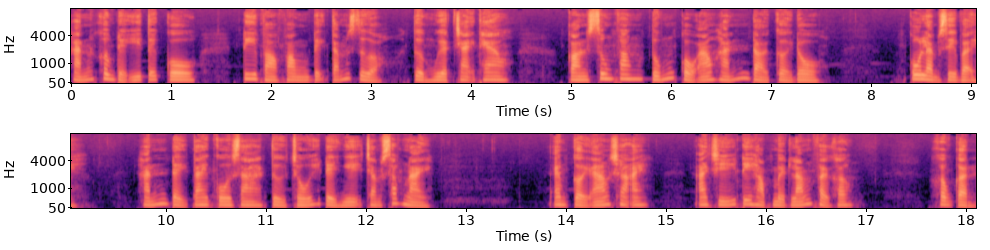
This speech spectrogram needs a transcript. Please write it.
Hắn không để ý tới cô, đi vào phòng định tắm rửa, Tưởng Nguyệt chạy theo. Còn Sung Phong túm cổ áo hắn đòi cởi đồ. Cô làm gì vậy? Hắn đẩy tay cô ra từ chối đề nghị chăm sóc này. Em cởi áo cho anh. A Chí đi học mệt lắm phải không? Không cần,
